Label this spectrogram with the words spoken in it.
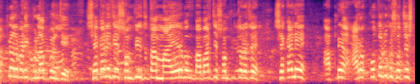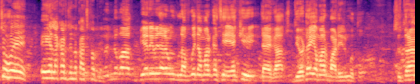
আপনার বাড়ি গোলাপগঞ্জে। সেখানে যে সম্পৃক্ততা মায়ের এবং বাবার যে সম্পৃক্ত রয়েছে সেখানে আপনি আরও কতটুকু সচেষ্ট হয়ে এই এলাকার জন্য কাজ করবেন? ধন্যবাদ। বিহারীবাজার এবং গোলাপগঞ্জ আমার কাছে একই জায়গা দুটাই আমার বাড়ির মতো। সুতরাং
